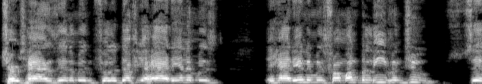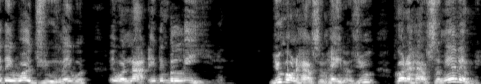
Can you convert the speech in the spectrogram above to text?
Church has enemies. Philadelphia had enemies. They had enemies from unbelieving Jews. Said they were Jews. They were, they were not. They didn't believe. You're going to have some haters. You're going to have some enemies.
